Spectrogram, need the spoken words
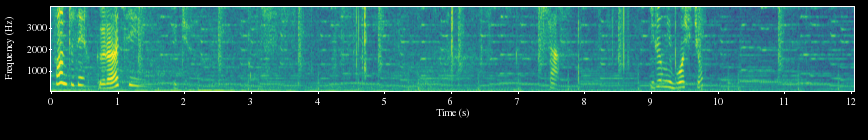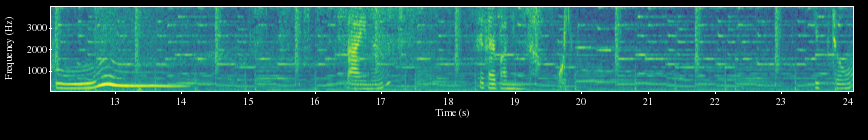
손 주세요. 그렇지. 그죠. 자, 이름이 무엇이죠? 부. 나이는 3살 반입니다. 예쁘죠?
